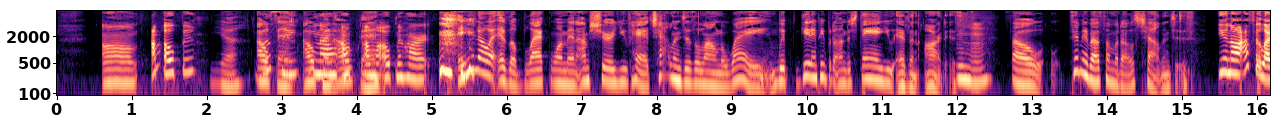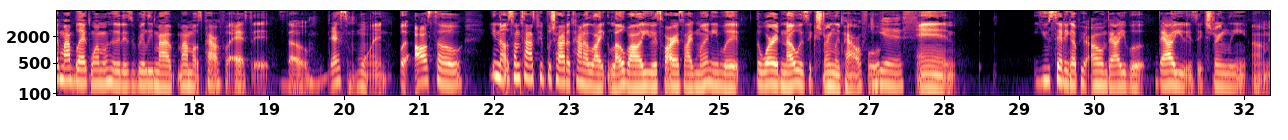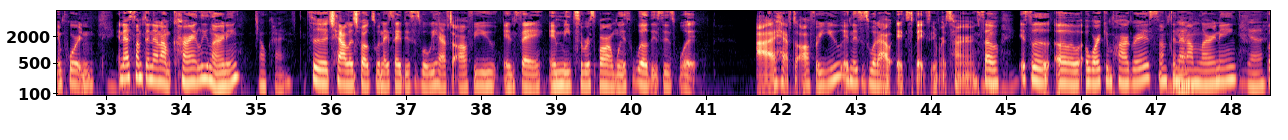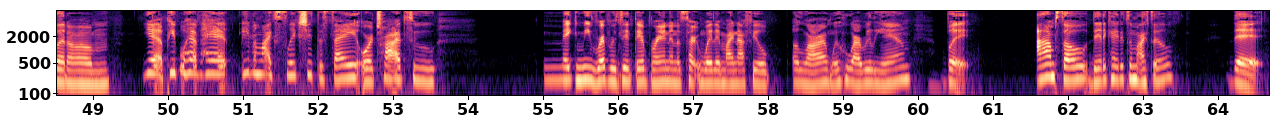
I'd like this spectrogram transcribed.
um, I'm open. Yeah. We'll Open. see. Open. you know, I'm. I'm an open heart. and you know as a black woman, I'm sure you've had challenges along the way with getting people to understand you as an artist. hmm So tell me about some of those challenges. You know, I feel like my black womanhood is really my my most powerful asset. So that's one. But also, you know, sometimes people try to kind of like lowball you as far as like money, but the word no is extremely powerful. Yes. and you setting up your own valuable value is extremely um, important and that's something that i'm currently learning Okay. to challenge folks when they say this is what we have to offer you and say and me to respond with well this is what i have to offer you and this is what i expect in return so it's a, a, a work in progress something that i'm learning Yeah. but um yeah people have had even like slick shit to say or try to make me represent their brand in a certain way that might not feel aligned with who I really am. But I'm so dedicated to myself that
